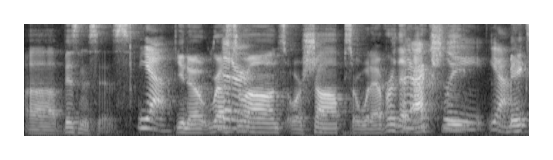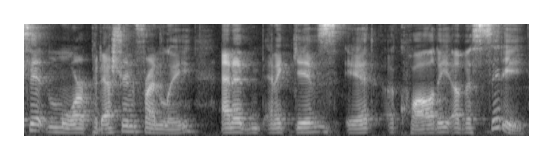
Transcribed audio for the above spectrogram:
uh, businesses Yeah. you know That are- restaurants or shops or whatever that That actually, actually- yeah. makes it more pedestrian friendly and it and it gives it a quality of a city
